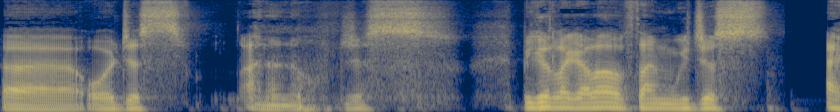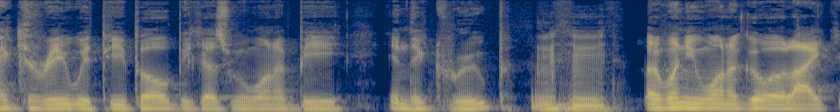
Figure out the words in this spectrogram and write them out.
uh, or just I don't know, just because like a lot of time we just agree with people because we want to be in the group. But when you want to go like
